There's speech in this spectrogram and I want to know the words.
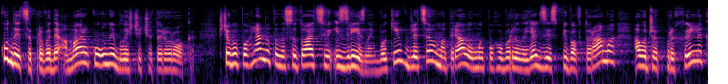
куди це приведе Америку у найближчі 4 роки. Щоб поглянути на ситуацію із різних боків, для цього матеріалу ми поговорили як зі співавторами, а отже, прихильниками,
